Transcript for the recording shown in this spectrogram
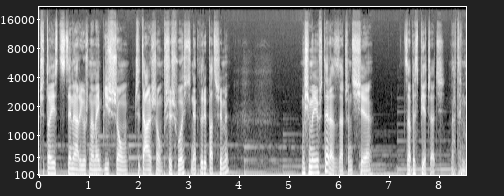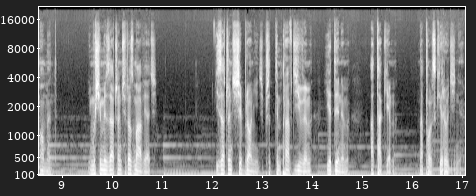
Czy to jest scenariusz na najbliższą czy dalszą przyszłość, na który patrzymy? Musimy już teraz zacząć się zabezpieczać na ten moment. I musimy zacząć rozmawiać i zacząć się bronić przed tym prawdziwym, jedynym atakiem na polskie rodziny.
